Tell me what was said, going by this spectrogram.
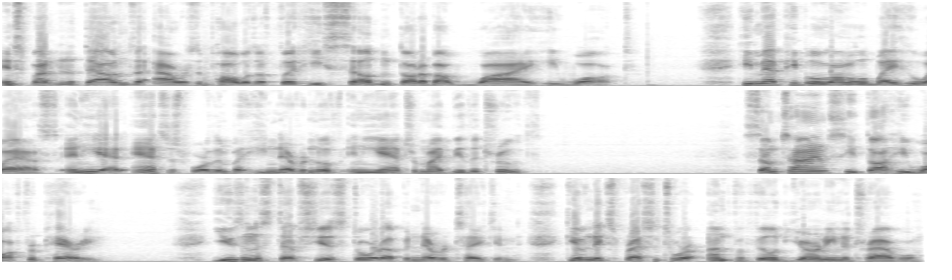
In spite of the thousands of hours that Paul was afoot, he seldom thought about why he walked. He met people along the way who asked, and he had answers for them, but he never knew if any answer might be the truth. Sometimes he thought he walked for Perry, using the steps she had stored up and never taken, giving expression to her unfulfilled yearning to travel.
